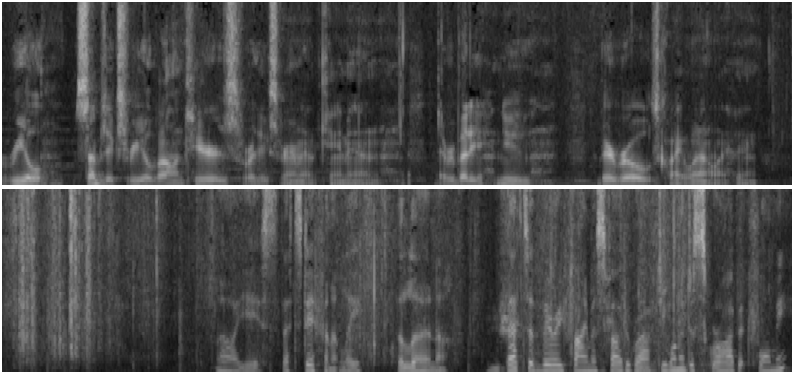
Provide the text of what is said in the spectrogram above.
real subjects, real volunteers for the experiment came in, everybody knew their roles quite well, I think. Oh, yes, that's definitely the learner. That's a very famous photograph. Do you want to describe it for me?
